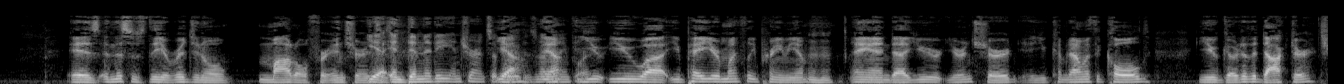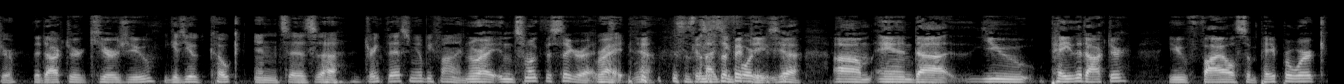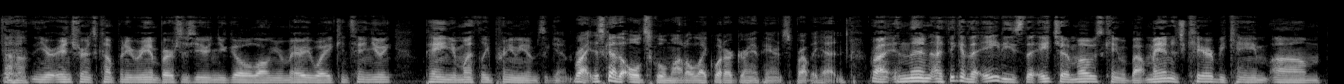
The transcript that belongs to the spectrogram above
is, and this is the original model for insurance. Yeah, indemnity insurance. I yeah, believe is another yeah. name for it. You you uh, you pay your monthly premium, Mm-hmm. and uh, you're you're insured. You come down with a cold. You go to the doctor. Sure. The doctor cures you. He gives you a Coke and says, uh, "Drink this and you'll be fine." Right, and smoke the cigarette. Right. Yeah. This is the 'Cause it's 1940s. Yeah. Um, and uh, you pay the doctor. You file some paperwork. Uh-huh. Your insurance company reimburses you, and you go along your merry way, continuing paying your monthly premiums again. Right. This is kind of the old school model, like what our grandparents probably had. Right. And then I think in the 80s, the HMOs came about. Managed care became um,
